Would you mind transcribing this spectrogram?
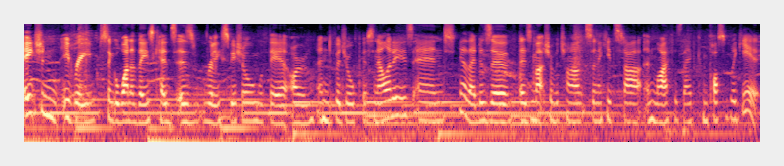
Each and every single one of these kids is really special with their own individual personalities and yeah, they deserve as much of a chance and a head start in life as they can possibly get.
